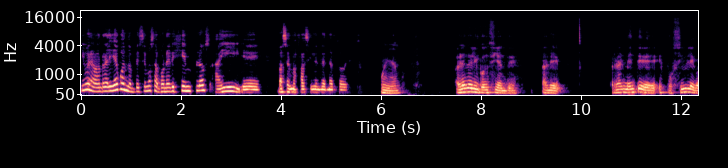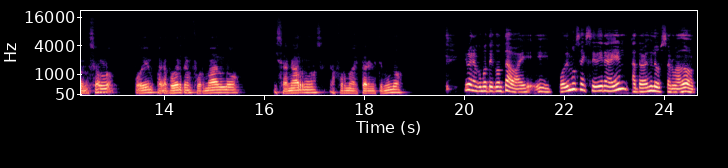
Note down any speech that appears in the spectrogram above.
Y bueno, en realidad cuando empecemos a poner ejemplos, ahí eh, va a ser más fácil entender todo esto. Muy bien. Hablando del inconsciente, Ale, ¿realmente es posible conocerlo para poder transformarlo y sanarnos la forma de estar en este mundo? Y bueno, como te contaba, eh, eh, podemos acceder a él a través del observador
